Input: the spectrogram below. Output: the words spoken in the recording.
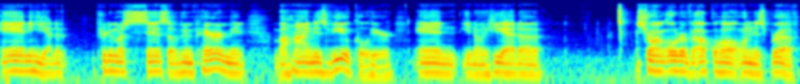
and he had a pretty much sense of impairment behind his vehicle here. And you know he had a strong odor of alcohol on his breath.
